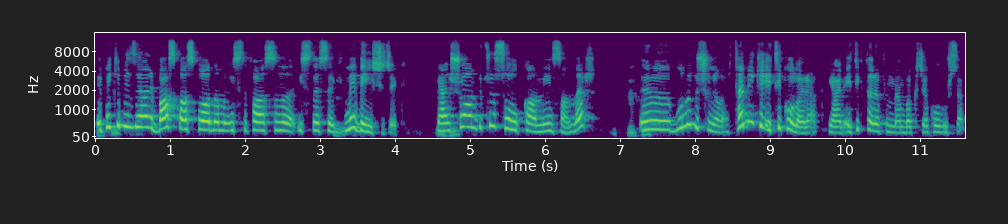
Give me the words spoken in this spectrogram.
E peki biz yani bas bas bu adamın istifasını istesek ne değişecek? Yani şu an bütün soğukkanlı insanlar e, bunu düşünüyorlar. Tabii ki etik olarak yani etik tarafından bakacak olursak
